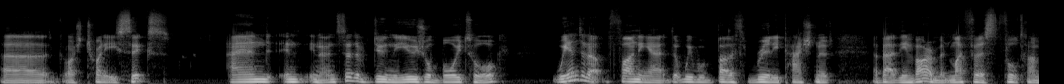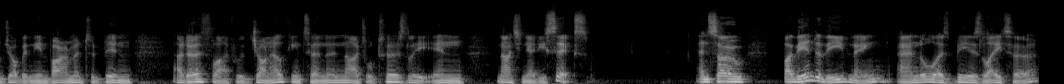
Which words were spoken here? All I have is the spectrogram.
uh, gosh, 26. And in, you know, instead of doing the usual boy talk, we ended up finding out that we were both really passionate about the environment. My first full time job in the environment had been at Earthlife with John Elkington and Nigel Tuersley in 1986. And so by the end of the evening and all those beers later,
